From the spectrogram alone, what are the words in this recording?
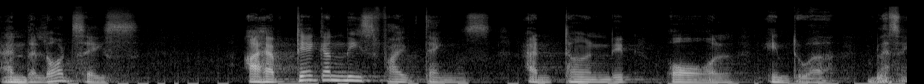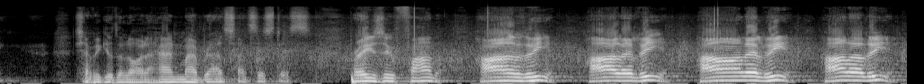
And the Lord says, I have taken these five things and turned it all into a blessing. Shall we give the Lord a hand, my brothers and sisters? Praise you, Father. Hallelujah. Hallelujah. Hallelujah. Hallelujah.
